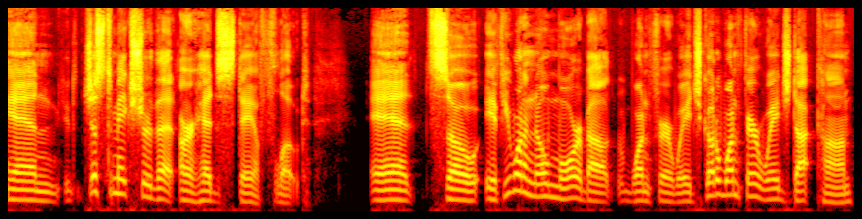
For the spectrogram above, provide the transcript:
and just to make sure that our heads stay afloat. And so, if you want to know more about One Fair Wage, go to onefairwage.com,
